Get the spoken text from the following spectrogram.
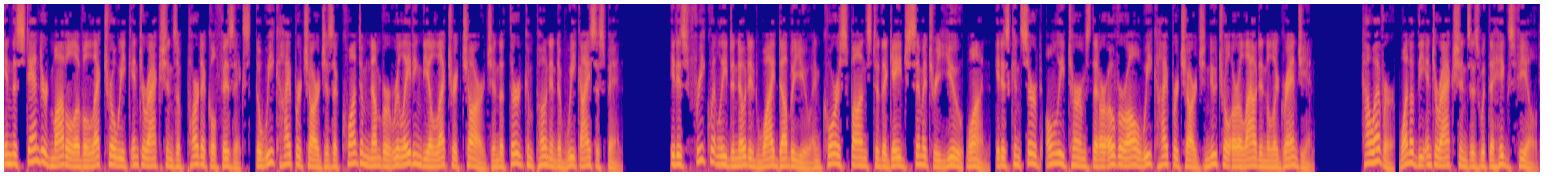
In the standard model of electroweak interactions of particle physics, the weak hypercharge is a quantum number relating the electric charge and the third component of weak isospin. It is frequently denoted YW and corresponds to the gauge symmetry U -1. It is conserved only terms that are overall weak hypercharge neutral are allowed in the Lagrangian. However, one of the interactions is with the Higgs field.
